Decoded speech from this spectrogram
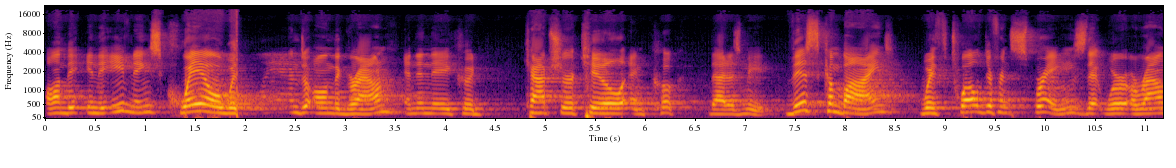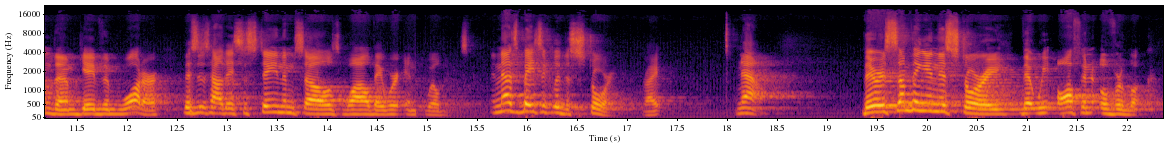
on the, in the evenings, quail would land on the ground, and then they could capture, kill, and cook that as meat. This combined with 12 different springs that were around them, gave them water. This is how they sustained themselves while they were in the wilderness. And that's basically the story, right? Now, there is something in this story that we often overlook.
